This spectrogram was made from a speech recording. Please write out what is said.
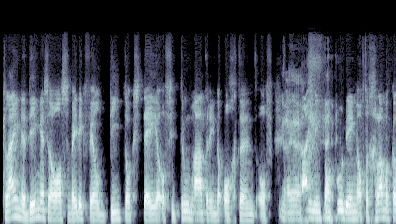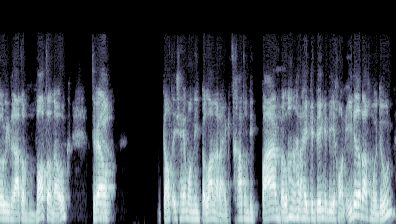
kleine dingen, zoals weet ik veel, detox theeën of citroenwater in de ochtend. Of Ja, ja. timing van voeding of de grammen koolhydraten of wat dan ook. Terwijl Ja. Dat is helemaal niet belangrijk. Het gaat om die paar belangrijke dingen die je gewoon iedere dag moet doen.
